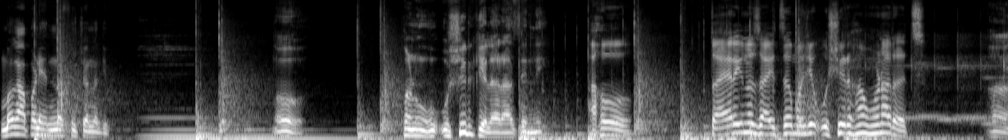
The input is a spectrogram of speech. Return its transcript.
मग आपण यांना सूचना देऊ. हो. पण उशीर केला राजेंनी. अहो तयारीनं जायचं म्हणजे उशीर हा होणारच. हा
